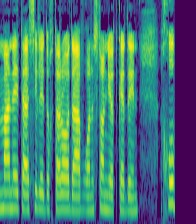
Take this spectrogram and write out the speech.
من تحصیل دخترها در افغانستان یاد کردین. خب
